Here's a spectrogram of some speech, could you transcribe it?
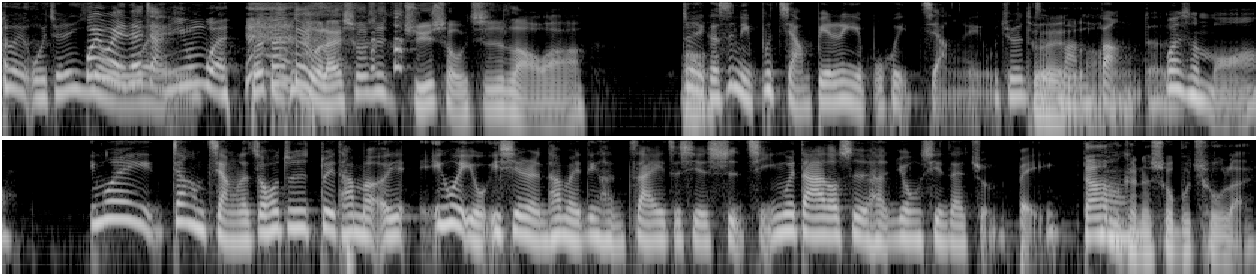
对，我觉得、欸、我以为你在讲英文。不，但对我来说是举手之劳啊。对，可是你不讲，别人也不会讲。哎，我觉得这蛮棒的。为什么？因为这样讲了之后，就是对他们而言，因为有一些人，他们一定很在意这些事情，因为大家都是很用心在准备，但他们可能说不出来。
